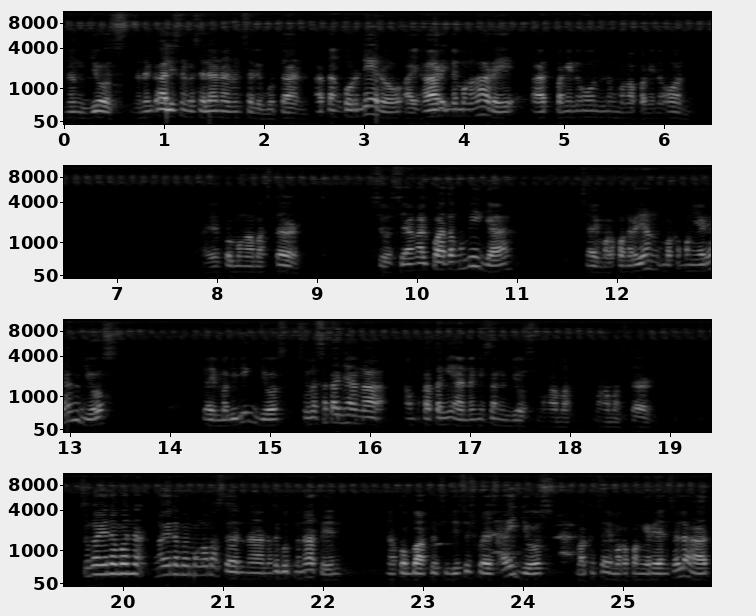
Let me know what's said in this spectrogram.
ng Diyos na nag-alis ng kasalanan ng sanlibutan. At ang kordero ay hari ng mga hari at Panginoon ng mga Panginoon. Ayan po mga master. So siya ang Alpha at ang Omega, siya ay makapangyarihang, makapangyarihang Diyos, siya ay magiging Diyos. So nasa kanya nga ang katangian ng isang Diyos mga ma- mga master. So ngayon naman ngayon naman mga master na nasagot na natin na kung bakit si Jesus Christ ay Diyos, bakit siya ay makapangyarihan sa lahat,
